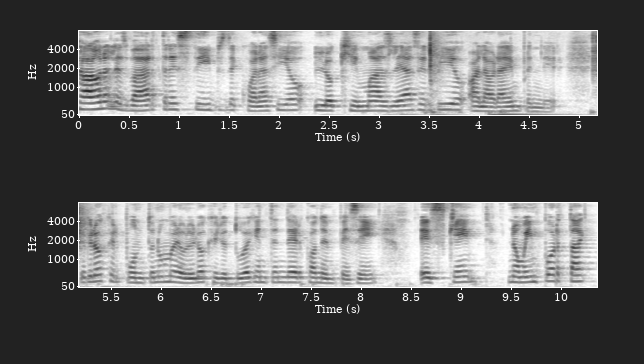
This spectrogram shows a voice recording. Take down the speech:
Cada una les va a dar tres tips de cuál ha sido lo que más le ha servido a la hora de emprender. Yo creo que el punto número uno y lo que yo tuve que entender cuando empecé es que no me importa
